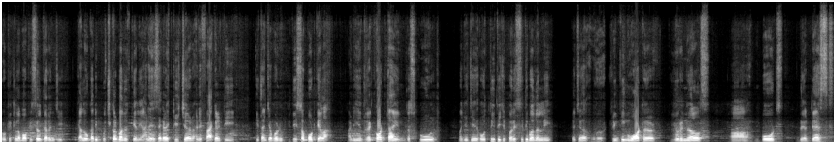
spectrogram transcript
Rotary Club of Ichalkaranji या लोकांनी पुष्कळ मदत केली. आणि हे सगळे टीचर आणि फॅकल्टी की त्यांच्याबरोबर किती सपोर्ट केला. आणि रेकॉर्ड टाईम द स्कूल म्हणजे जे होती त्याची परिस्थिती बदलली. त्याच्या drinking water urinals boards the desk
